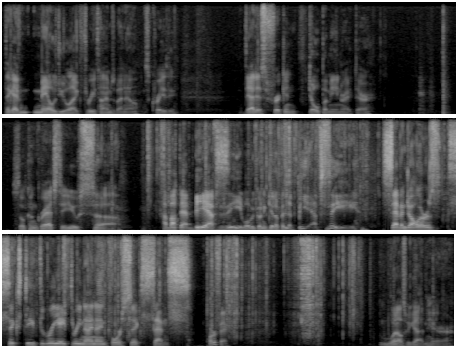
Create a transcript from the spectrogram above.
I think I've mailed you like three times by now. It's crazy. That is freaking dopamine right there. So congrats to you, sir. How about that BFZ? What are we going to get up in the BFZ? $7, 63 cents. Perfect. What else we got in here?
